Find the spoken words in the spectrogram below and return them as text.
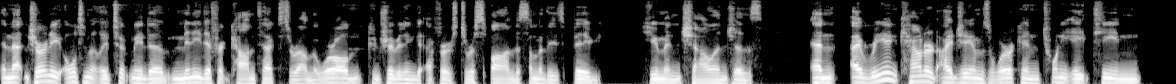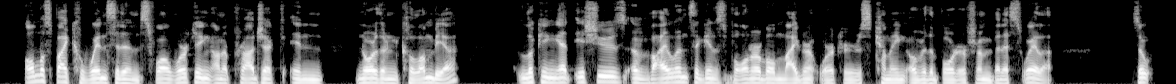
and that journey ultimately took me to many different contexts around the world, contributing to efforts to respond to some of these big human challenges. And I re encountered IJM's work in 2018 almost by coincidence while working on a project in northern Colombia, looking at issues of violence against vulnerable migrant workers coming over the border from Venezuela. So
